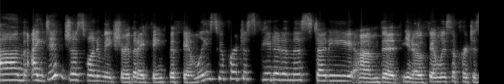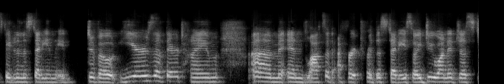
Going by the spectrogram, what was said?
Um, I did just want to make sure that I thank the families who participated in this study. Um, that you know, families have participated in the study and they devote years of their time um, and lots of effort for the study. So I do want to just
